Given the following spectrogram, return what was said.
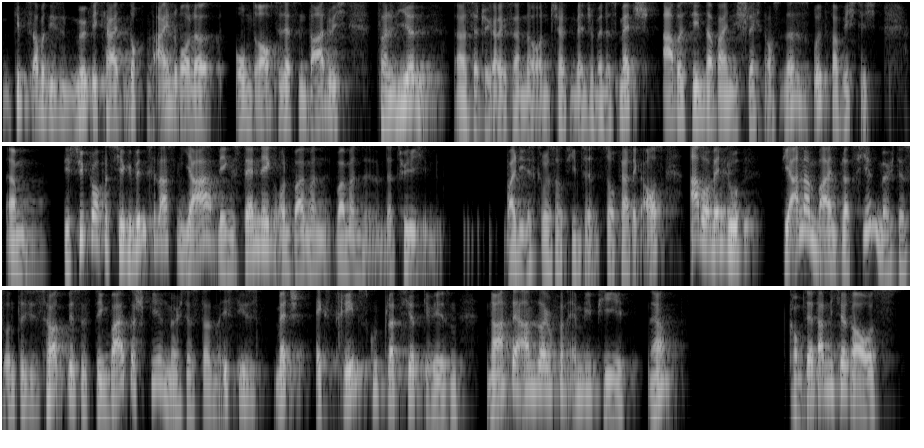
gibt es aber diese Möglichkeit, noch einen Einroller oben drauf zu setzen. Dadurch verlieren äh, Cedric Alexander und Shelton Benjamin das Match, aber sehen dabei nicht schlecht aus. Und das ist ultra wichtig. Ähm, die Sea Profits hier gewinnen zu lassen, ja, wegen Standing und weil man, weil man natürlich weil die das größere Team sind. So, fertig aus. Aber wenn du die anderen beiden platzieren möchtest und dieses Hurt-Business-Ding weiter spielen möchtest, dann ist dieses Match extremst gut platziert gewesen. Nach der Ansage von MVP, ja, kommt er dann nicht hier raus.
